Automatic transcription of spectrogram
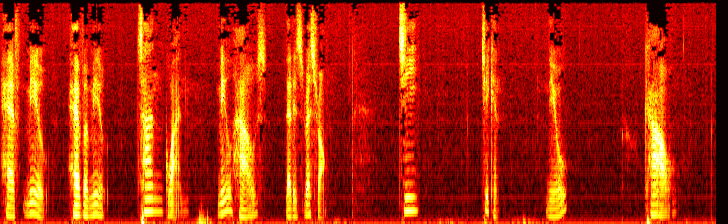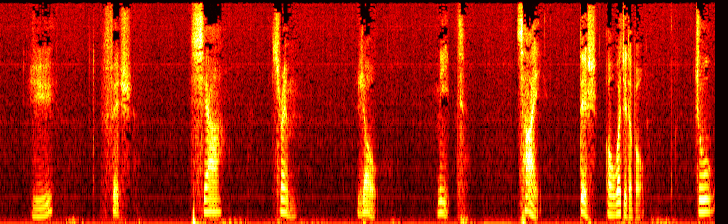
Have meal have a meal. 餐馆 meal house that is restaurant. 鸡 chicken. 牛 cow. 鱼 fish. 虾 shrimp. 肉 meat. 菜 dish or vegetable. 猪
